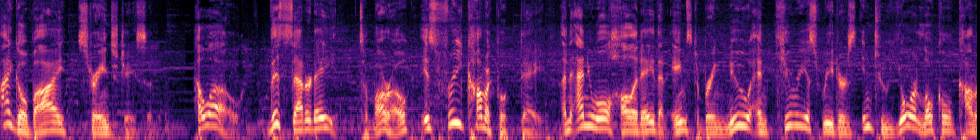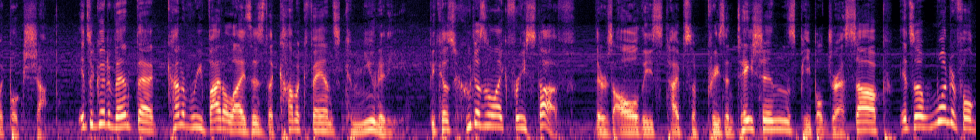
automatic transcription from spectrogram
I go by Strange Jason. Hello. This Saturday, tomorrow, is Free Comic Book Day, an annual holiday that aims to bring new and curious readers into your local comic book shop. It's a good event that kind of revitalizes the comic fans community because who doesn't like free stuff? There's all these types of presentations, people dress up. It's a wonderful,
